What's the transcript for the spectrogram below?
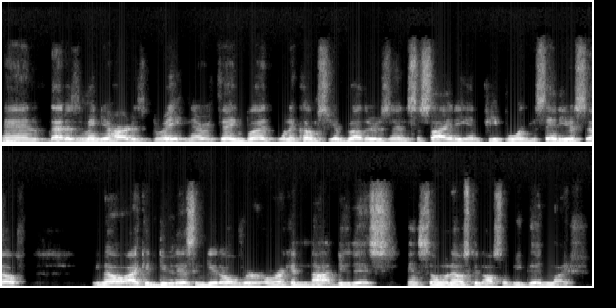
And that doesn't mean your heart is great and everything, but when it comes to your brothers and society and people, and you say to yourself, you know, I can do this and get over, or I can not do this, and someone else can also be good in life,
